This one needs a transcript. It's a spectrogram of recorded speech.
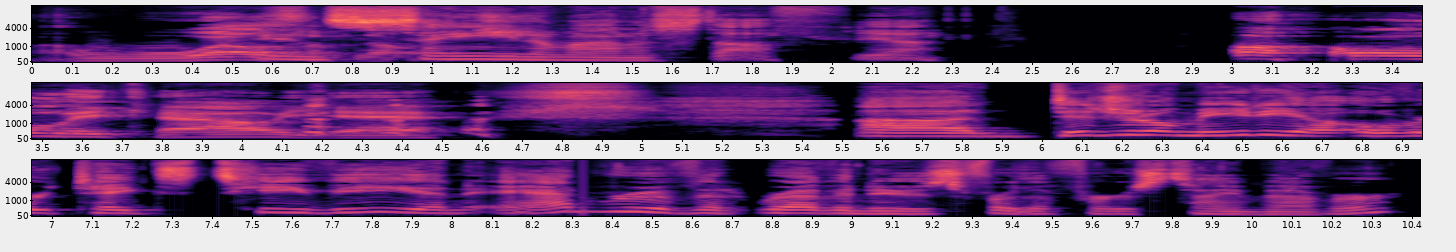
a wealth insane of amount of stuff. Yeah. Oh, holy cow! Yeah. uh, digital media overtakes TV and ad revenues for the first time ever.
